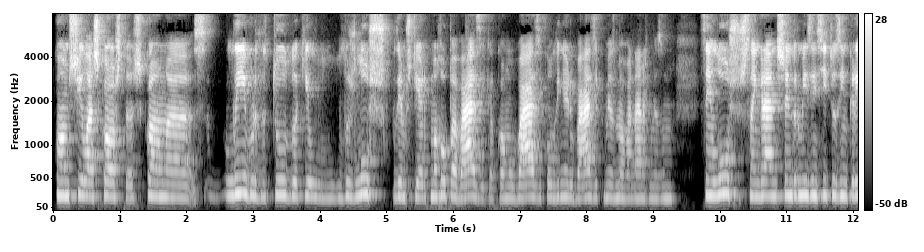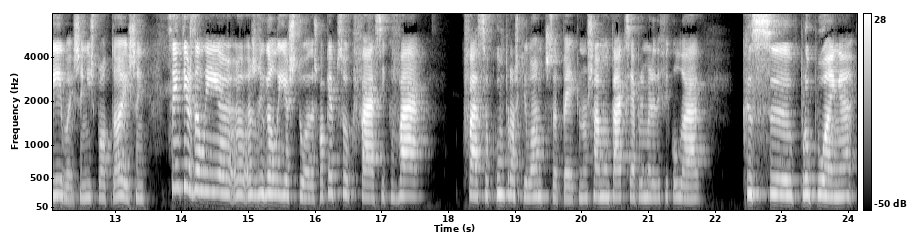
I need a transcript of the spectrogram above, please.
com a mochila às costas, com a, livre de tudo aquilo, dos luxos que podemos ter, com uma roupa básica, com o básico, com o dinheiro básico, mesmo uma banana, mesmo, sem luxos, sem grandes, sem dormir em sítios incríveis, sem ir sem, sem teres ali a- a- as regalias todas. Qualquer pessoa que faça e que vá, que faça, cumpra os quilómetros a pé, que não chame um táxi à primeira dificuldade, que se proponha,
